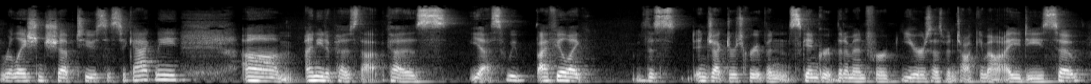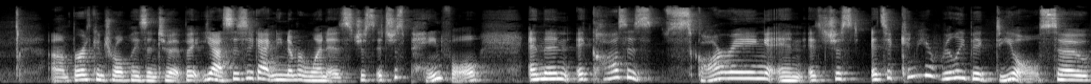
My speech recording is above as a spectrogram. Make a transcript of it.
relationship to cystic acne. Um, I need to post that because yes, we. I feel like this injectors group and skin group that I'm in for years has been talking about IUDs. So um, birth control plays into it, but yeah, cystic acne number one is just it's just painful, and then it causes scarring and it's just it's it can be a really big deal so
